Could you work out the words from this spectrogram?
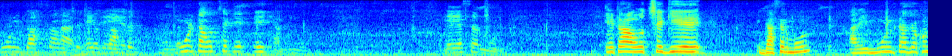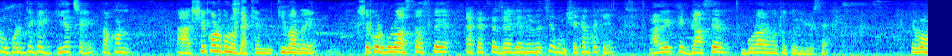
মূল গাছটা হ্যাঁ, হচ্ছে গিয়ে গাছের মূলটা হচ্ছে কি এইখানে। এই আছে মূল। এটা হচ্ছে গিয়ে গাছের মূল আর এই মূলটা যখন উপরের দিকে গিয়েছে তখন শিকড়গুলো দেখেন কীভাবে। শিকড়গুলো আস্তে আস্তে এক একটা জায়গায় নেমেছে এবং সেখান থেকে আরও একটি গাছের গোড়ার মতো তৈরি হয়েছে। এবং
